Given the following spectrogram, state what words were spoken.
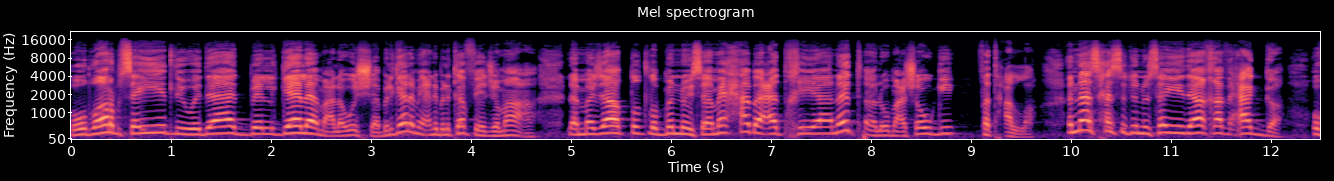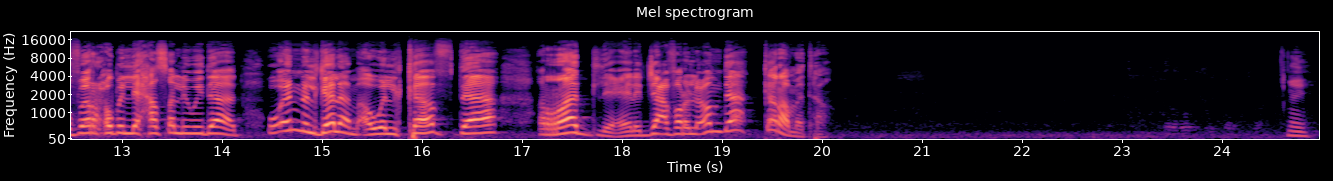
هو ضرب سيد لوداد بالقلم على وشها بالقلم يعني بالكف يا جماعة. لما جات تطلب منه يسامحها بعد خيانتها له مع شوقي فتح الله. الناس حست إنه سيد أخذ حقه وفرحوا باللي حصل لوداد. وإن القلم أو الكف ده رد لعيلة جعفر العمدة كرامتها. إيه.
